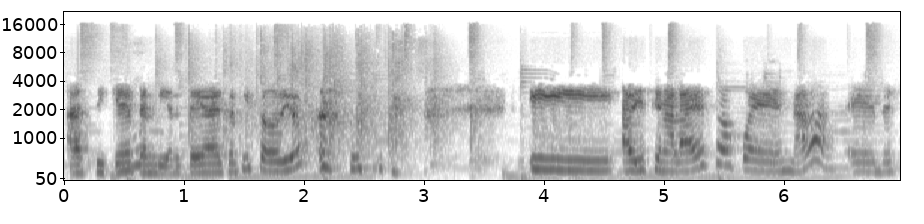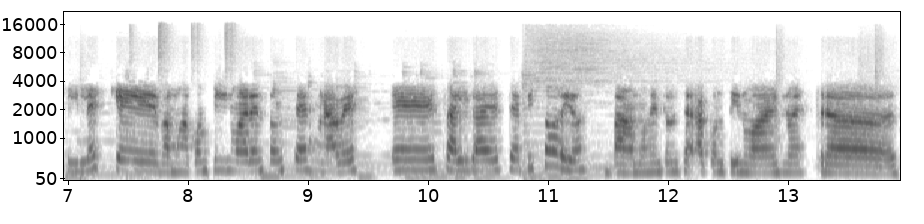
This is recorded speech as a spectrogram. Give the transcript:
Así que pendiente a ese episodio. Y adicional a eso, pues nada, eh, decirles que vamos a continuar entonces, una vez eh, salga ese episodio, vamos entonces a continuar nuestras,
